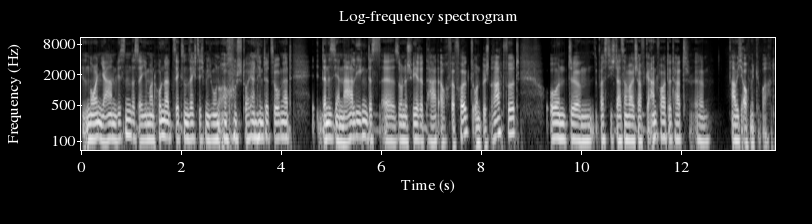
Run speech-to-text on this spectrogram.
neun Jahren wissen, dass da jemand 166 Millionen Euro Steuern hinterzogen hat, dann ist ja naheliegend, dass äh, so eine schwere Tat auch verfolgt und bestraft wird. Und ähm, was die Staatsanwaltschaft geantwortet hat, äh, habe ich auch mitgebracht.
